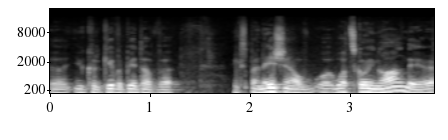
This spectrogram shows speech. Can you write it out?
uh, you could give a bit of a explanation of what's going on there.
